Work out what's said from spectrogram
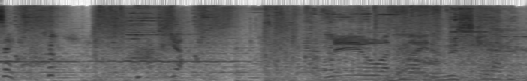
せいふっ。や。礼をわきまえる虫けらが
